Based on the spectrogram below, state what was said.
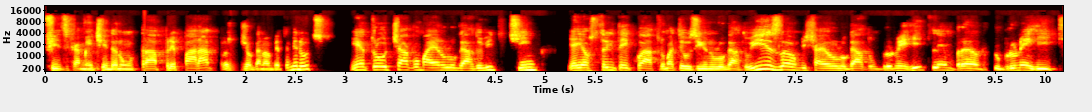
fisicamente ainda não está preparado para jogar 90 minutos. E entrou o Thiago Maia no lugar do Vitinho. E aí, aos 34, o Mateuzinho no lugar do Isla, o Michael no lugar do Bruno Henrique. Lembrando que o Bruno Henrique,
